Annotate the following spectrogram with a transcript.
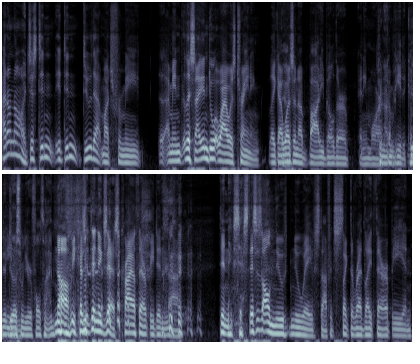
I don't know. It just didn't. It didn't do that much for me. I mean, listen, I didn't do it while I was training. Like I wasn't a bodybuilder anymore. Not- competed. You didn't do this when you were full time. No, because it didn't exist. Cryotherapy didn't uh, didn't exist. This is all new new wave stuff. It's just like the red light therapy, and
